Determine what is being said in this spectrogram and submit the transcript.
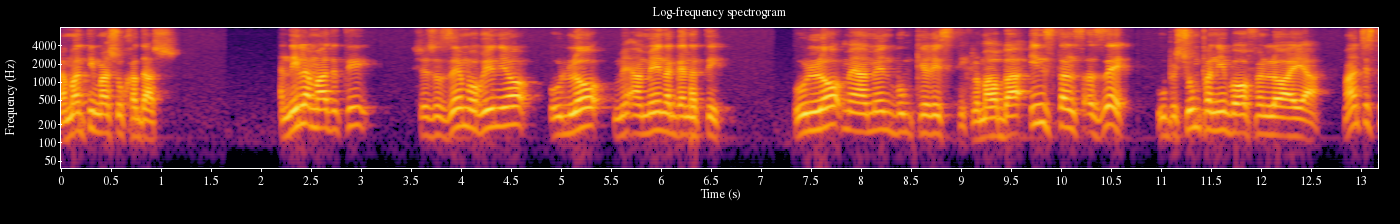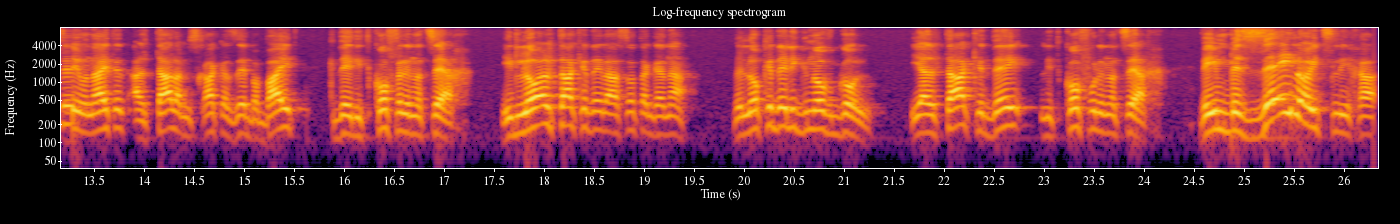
למדתי משהו חדש. אני למדתי שז'וזה מוריניו הוא לא מאמן הגנתי, הוא לא מאמן בונקריסטי, כלומר ב instance הזה הוא בשום פנים ואופן לא היה. מנצ'סטר יונייטד עלתה למשחק הזה בבית כדי לתקוף ולנצח. היא לא עלתה כדי לעשות הגנה, ולא כדי לגנוב גול. היא עלתה כדי לתקוף ולנצח. ואם בזה היא לא הצליחה,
